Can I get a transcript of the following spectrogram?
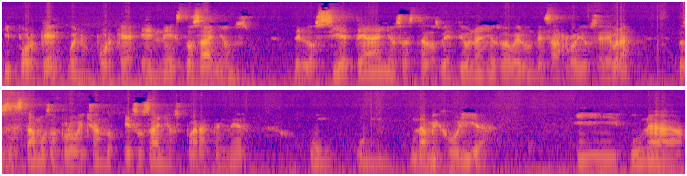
¿Y por qué? Bueno, porque en estos años, de los 7 años hasta los 21 años, va a haber un desarrollo cerebral. Entonces estamos aprovechando esos años para tener una mejoría y una,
